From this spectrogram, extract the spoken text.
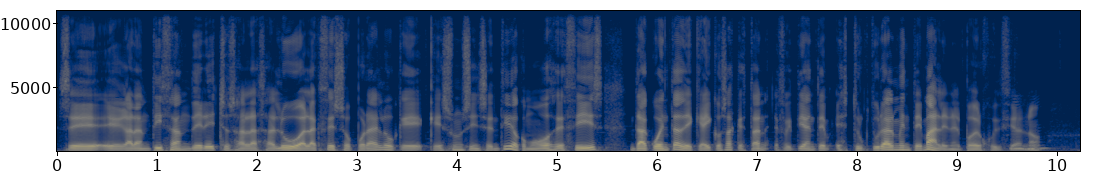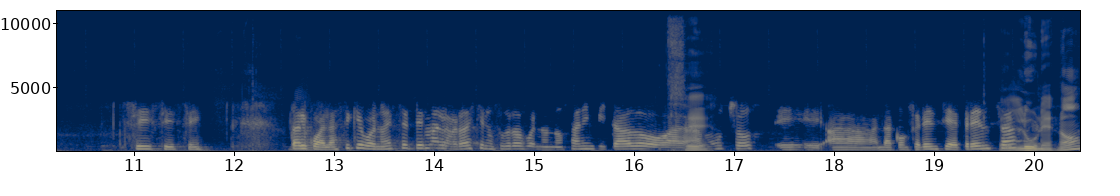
se eh, garantizan derechos a la salud, al acceso, por algo que, que es un sinsentido, como vos decís, da cuenta de que hay cosas que están efectivamente estructuralmente mal en el Poder Judicial, ¿no? Sí, sí, sí. Tal cual, así que bueno, este tema la verdad es que nosotros, bueno, nos han invitado a, muchos eh, a la conferencia de prensa. El lunes, ¿no?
